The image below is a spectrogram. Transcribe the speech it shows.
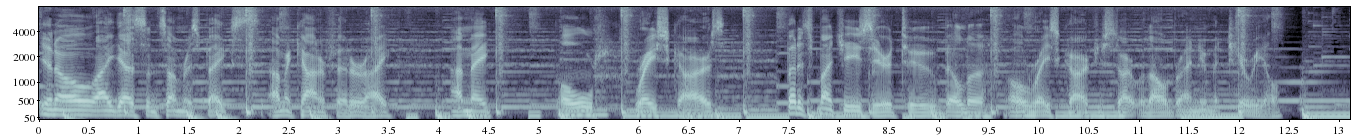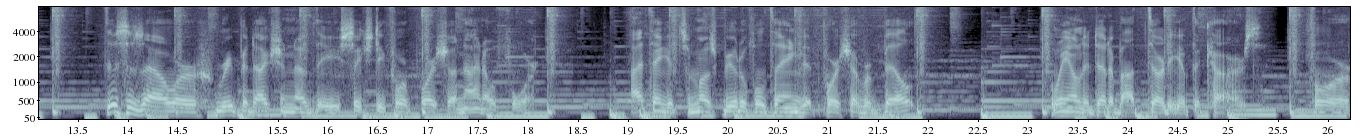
You know, I guess in some respects, I'm a counterfeiter. I, I make old race cars, but it's much easier to build a old race car if you start with all brand new material. This is our reproduction of the 64 Porsche 904. I think it's the most beautiful thing that Porsche ever built. We only did about 30 of the cars. For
